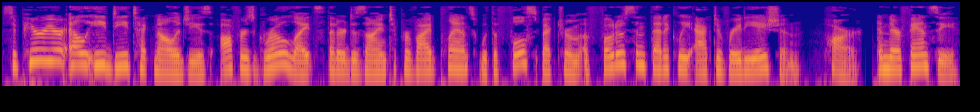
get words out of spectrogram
Superior LED Technologies offers grow lights that are designed to provide plants with the full spectrum of photosynthetically active radiation, PAR. And they're fancy.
